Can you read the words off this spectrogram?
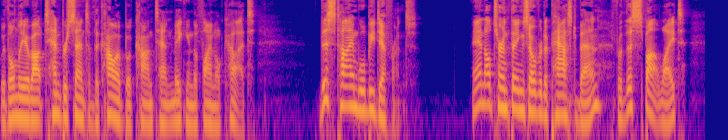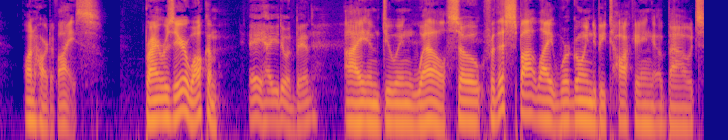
with only about 10% of the comic book content making the final cut. This time will be different. And I'll turn things over to past Ben for this spotlight on Heart of Ice. Brian Rozier, welcome. Hey, how you doing, Ben? I am doing well. So, for this spotlight, we're going to be talking about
